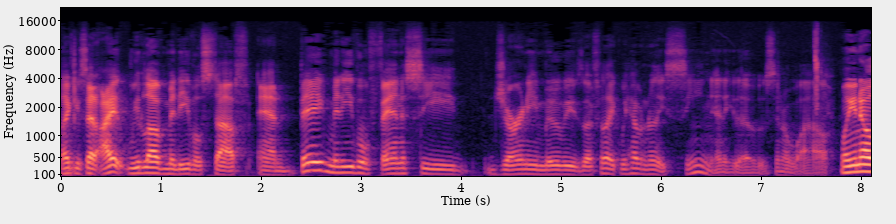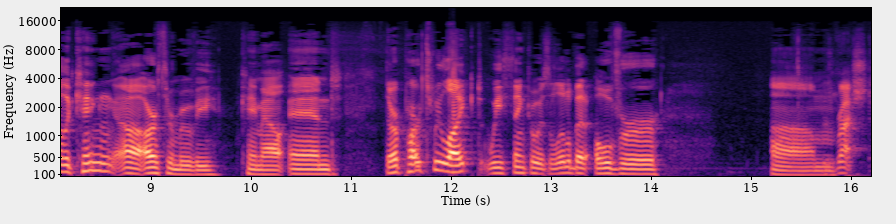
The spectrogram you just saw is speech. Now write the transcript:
like you said, I we love medieval stuff and big medieval fantasy journey movies. I feel like we haven't really seen any of those in a while. Well, you know, the King uh, Arthur movie came out, and there are parts we liked. We think it was a little bit over. Um, Rushed,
